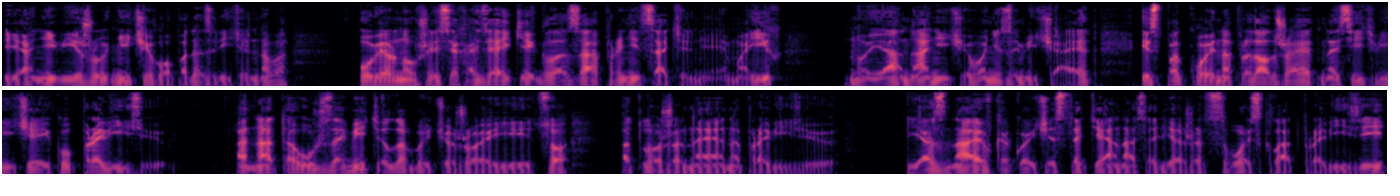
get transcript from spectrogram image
Я не вижу ничего подозрительного. У вернувшейся хозяйки глаза проницательнее моих, но и она ничего не замечает и спокойно продолжает носить в ячейку провизию. Она-то уж заметила бы чужое яйцо, отложенное на провизию. Я знаю, в какой чистоте она содержит свой склад провизии,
